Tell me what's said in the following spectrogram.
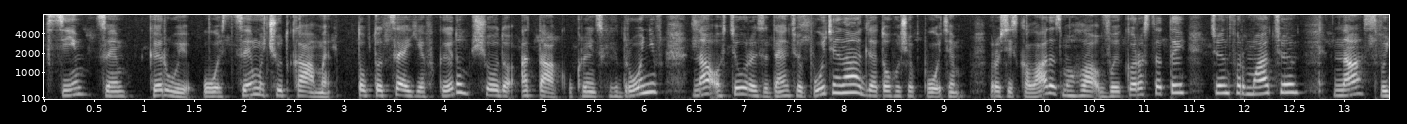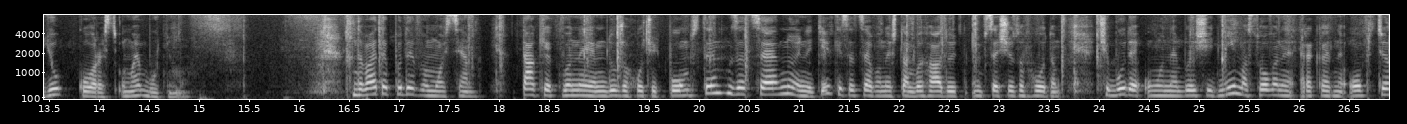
всім цим керує. Ось цими чутками. Тобто це є вкидом щодо атак українських дронів на ось цю резиденцію Путіна для того, щоб потім російська влада змогла використати цю інформацію на свою користь у майбутньому. Давайте подивимося. Так як вони дуже хочуть помсти за це, ну і не тільки за це, вони ж там вигадують все, що завгодно. Чи буде у найближчі дні масований ракетний обстріл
